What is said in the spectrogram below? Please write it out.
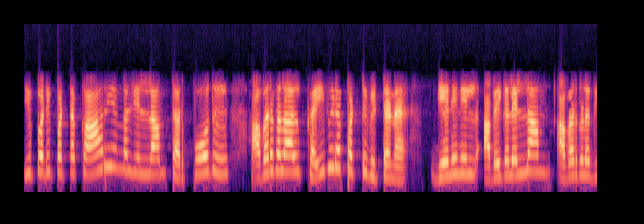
இப்படிப்பட்ட காரியங்கள் எல்லாம் தற்போது அவர்களால் கைவிடப்பட்டு விட்டன. ஏனெனில் அவைகளெல்லாம் அவர்களது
